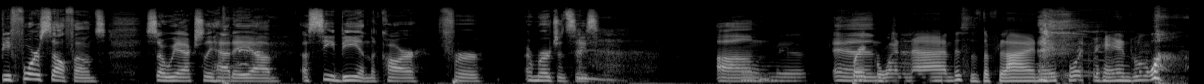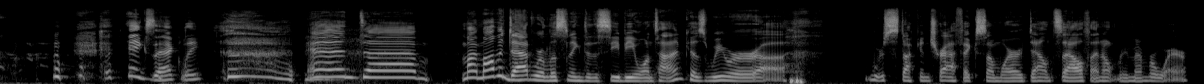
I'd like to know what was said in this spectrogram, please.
before cell phones. So we actually had a um, a CB in the car for emergencies. Um, Break and for one nine. This is the flying ace. What's your handle? exactly. And um, my mom and dad were listening to the CB one time because we were uh, we were stuck in traffic somewhere down south. I don't remember where.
